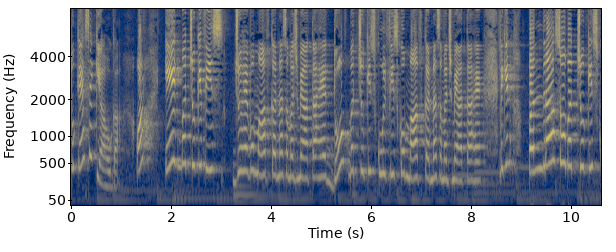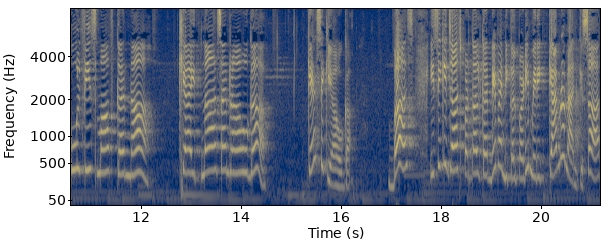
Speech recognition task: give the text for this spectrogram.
तो कैसे किया होगा? और एक बच्चों की फ़ीस जो है वो माफ़ करना समझ में आता है, दो बच्चों की स्कूल फ़ीस को माफ़ करना समझ में आता है। लेकिन 1500 बच्चों की स्कूल फ़ीस माफ़ करना क्या इतना आसान रहा होगा? कैसे किया होगा? बस, इसी की जाँच पड़ताल करने में निकल पड़ी मेरी कैमरामैन के साथ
